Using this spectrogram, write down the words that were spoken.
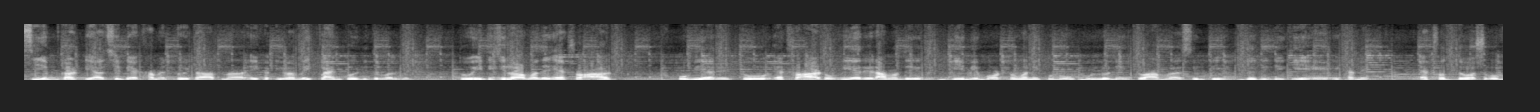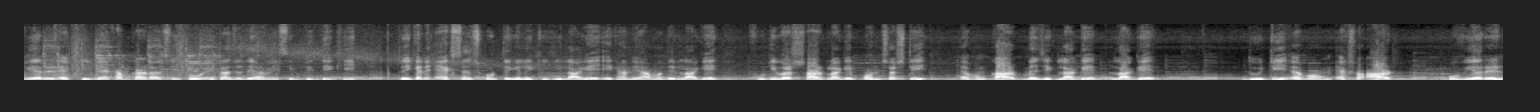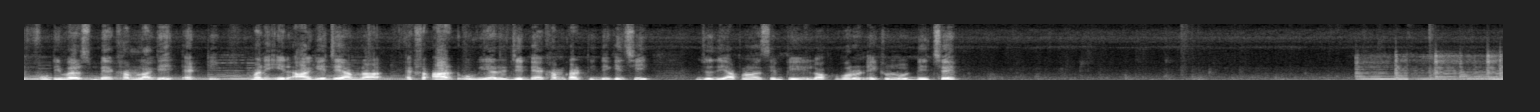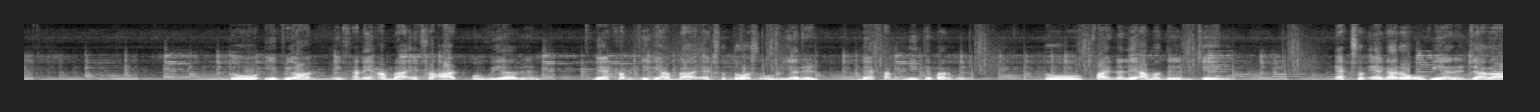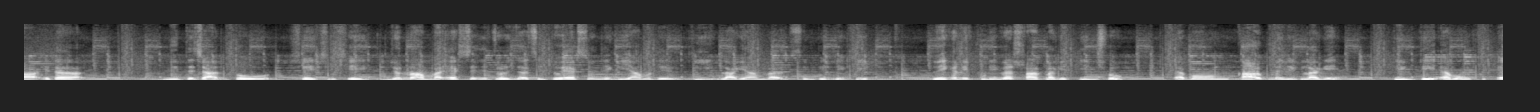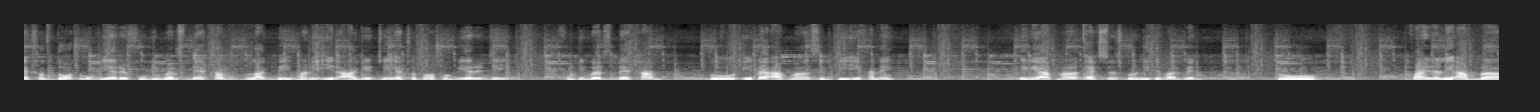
সিএম কার্ডটি আছে ব্যাকহামের তো এটা আপনার এভাবেই ক্লাইম করে নিতে পারবেন। তো এটি ছিল আমাদের একশো আট ওভিআরের তো একশো আট ওভিআরের আমাদের গেমে বর্তমানে কোনো মূল্য নেই। তো আমরা সিম্পলি যদি দেখি এখানে একশো দশ ওভিআরের একটি ব্যাকআপ কার্ড আছে। তো এটা যদি আমি সিম্পলি দেখি, তো এখানে এক্সচেঞ্জ করতে গেলে কি কি লাগে? এখানে আমাদের লাগে ফুটিভার শার্ট লাগে পঞ্চাশটি এবং কার্ভ ম্যাজিক লাগে লাগে দুইটি এবং একশো আট ওভিআরের ফুটিভার্স ব্যাকহাম লাগে একটি। মানে এর আগে যে আমরা একশো আট ওভিআরের যে ব্যাকহাম কার্ডটি দেখেছি, যদি আপনারা সিম্পলি লক্ষ্য করুন, একটু লোড নিচ্ছে। তো এভরিওয়ান এখানে আমরা একশো আট ওভিআরের ব্যাকহাম থেকে আমরা একশো দশ ওভিআরের ব্যাকহাম নিতে পারব। তো ফাইনালি আমাদের যে একশো এগারো ওভিআরের যারা এটা নিতে চান, তো সেই সেই জন্য আমরা এক্সচেঞ্জে চলে যাচ্ছি। তো এক্সচেঞ্জে গিয়ে আমাদের কি লাগে আমরা সিম্পলি দেখি। তো এখানে ফুটিভার শার্ট লাগে তিনশো এবং কার্ভ ম্যাজিক লাগে তিনটি এবং একশো দশ ওভিয়ারের ফুটিভার্স ব্যাখাম লাগবে মানে এর আগের যে একশো দশ ওভিয়ারের যেই ফুটিভার্স ব্যাখাম তো এটা আপনারা সিম্পলি এখানে থেকে আপনারা এক্সচেঞ্জ করে নিতে পারবেন। তো ফাইনালি আমরা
